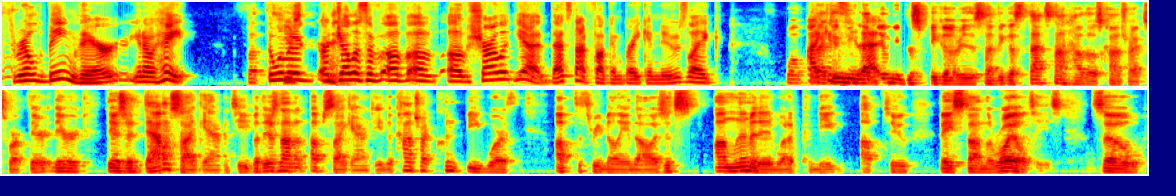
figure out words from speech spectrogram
thrilled being there. You know hey But the women are, are jealous of, of of of charlotte? Yeah that's not fucking breaking news. Like Well, I but I, can do, see I that. do need to speak over you this time because that's not how those contracts work. There, there, there's a downside guarantee, but there's not an upside guarantee. The contract couldn't be worth up to three million dollars. It's unlimited what it could be up to based on the royalties. So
